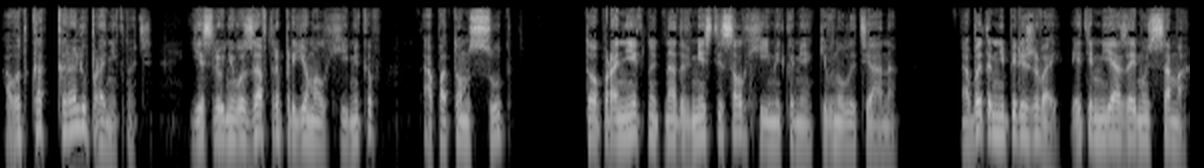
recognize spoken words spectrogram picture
«А вот как к королю проникнуть, если у него завтра прием алхимиков, а потом суд, то проникнуть надо вместе с алхимиками», — кивнула Тиана. «Об этом не переживай, этим я займусь сама».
